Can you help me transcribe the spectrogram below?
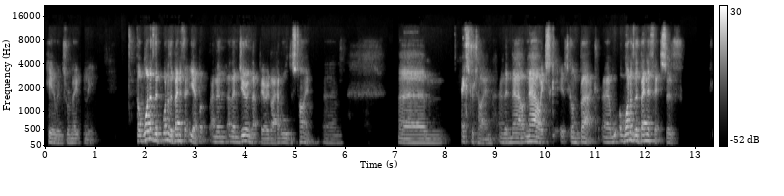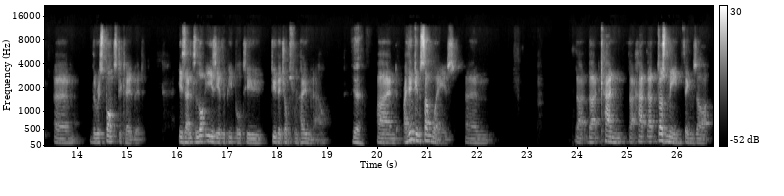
hearings remotely. But one of the one of the benefit, yeah. But and then and then during that period, I had all this time, um, um, extra time, and then now now it's it's gone back. Uh, one of the benefits of um, the response to COVID is that it's a lot easier for people to do their jobs from home now yeah. And I think in some ways um, that that can that ha- that does mean things are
